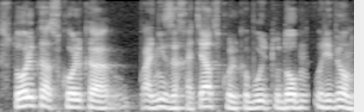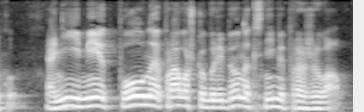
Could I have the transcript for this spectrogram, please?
столько, сколько они захотят, сколько будет удобно ребенку. Они имеют полное право, чтобы ребенок с ними проживал.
